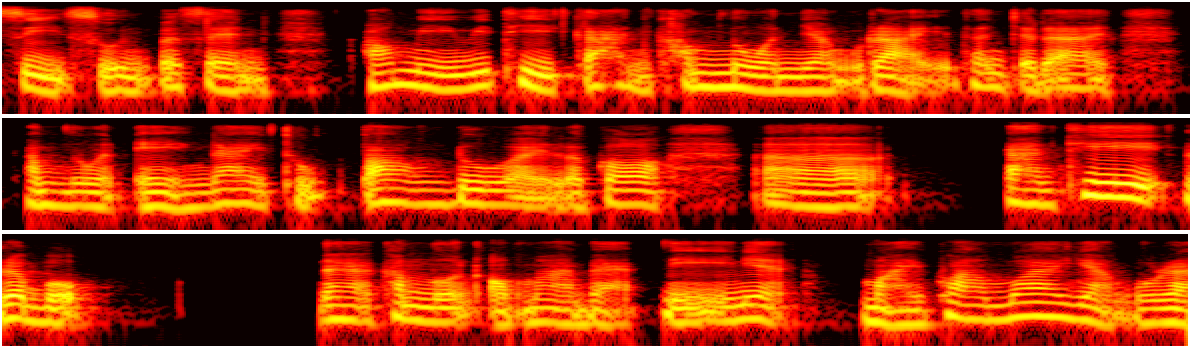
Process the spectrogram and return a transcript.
49.40%เขามีวิธีการคำนวณอย่างไร ท่านจะได้คำนวณเองได้ถูกต้องด้วย แล้วก็การที่ระบบนะคะคำนวณออกมาแบบนี้เนี่ยหมายความว่าอย่างไร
